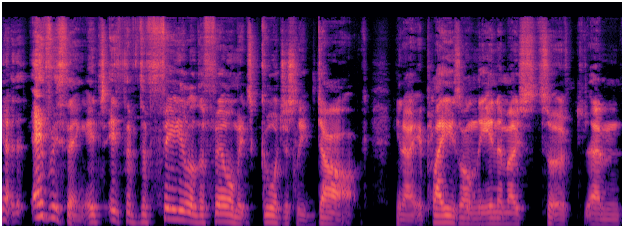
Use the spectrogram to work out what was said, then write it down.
you know, everything. It's it's the, the feel of the film. It's gorgeously dark. You know, it plays on the innermost sort of um,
